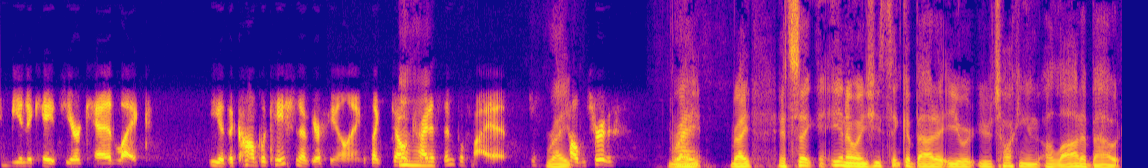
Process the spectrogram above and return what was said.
communicate to your kid, like, you know, the complication of your feelings. Like, don't try to simplify it. Just Right. tell the truth. Right, right. It's like you know, as you think about it, you're you're talking a lot about.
